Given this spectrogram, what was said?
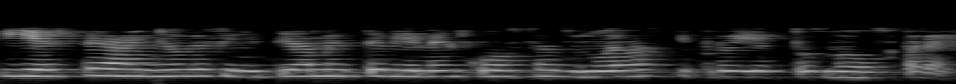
Y este año definitivamente vienen cosas nuevas y proyectos nuevos para él.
